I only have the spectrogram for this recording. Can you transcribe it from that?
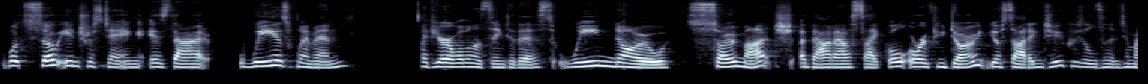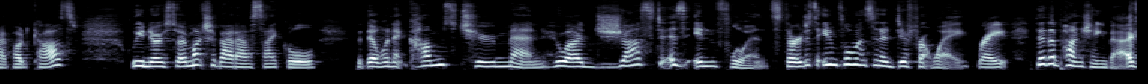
what's so interesting is that we as women, if you're a woman listening to this, we know so much about our cycle. Or if you don't, you're starting to because you're listening to my podcast. We know so much about our cycle. But then when it comes to men who are just as influenced, they're just influenced in a different way, right? They're the punching bag,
